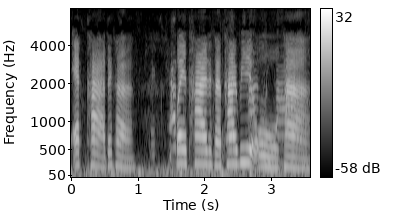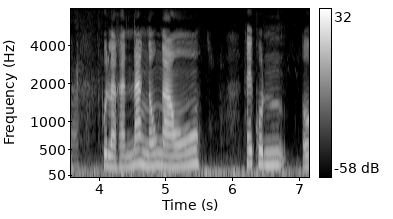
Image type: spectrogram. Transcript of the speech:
แอคท่าด้วยค่ะ ไปถ่ายนะคะถ่ายวิดีโอค่ะพูดละค่ะนั่งเงาเงาๆให้คนโอ้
